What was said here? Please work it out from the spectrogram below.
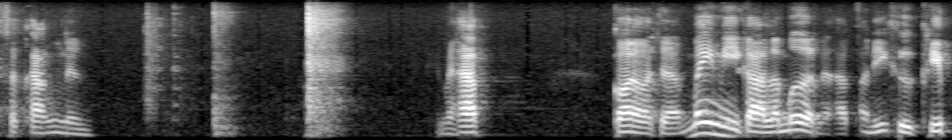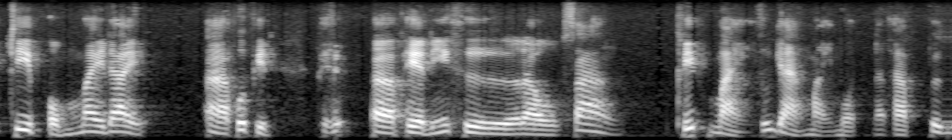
ซสักครั้งหนึ่งเห็นไหมครับ ก็จะไม่มีการละเมิดนะครับ อันนี้คือคลิปที่ผมไม่ได้อ่าผู้ผิดเพจเอ่อเพจนี้คือเราสร้างคลิปใหม่ทุกอย่างใหม่หมดนะครับเพิ่ง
